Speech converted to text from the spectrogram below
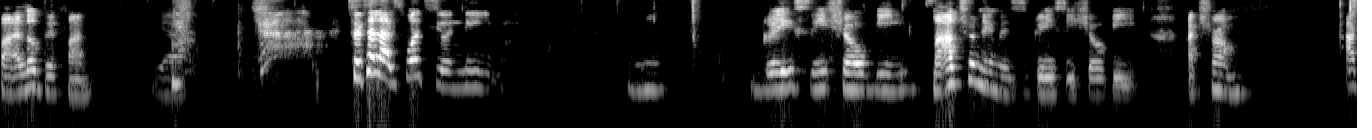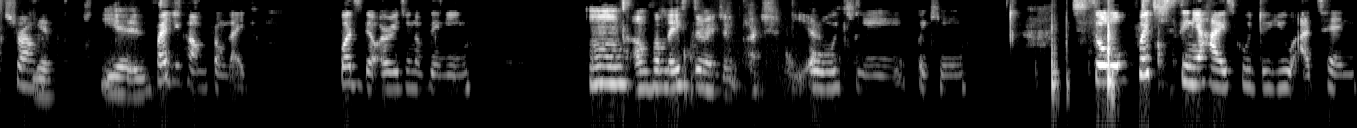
fine, a little bit fun. Yeah. So tell us, what's your name? Mm. Gracie Shelby. My actual name is Gracie Shelby Atram. Atram. Yes. Yes. Where do you come from? Like, what's the origin of the name? Mm, I'm from the Eastern region, actually. Yeah. Okay, okay. So, which senior high school do you attend?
